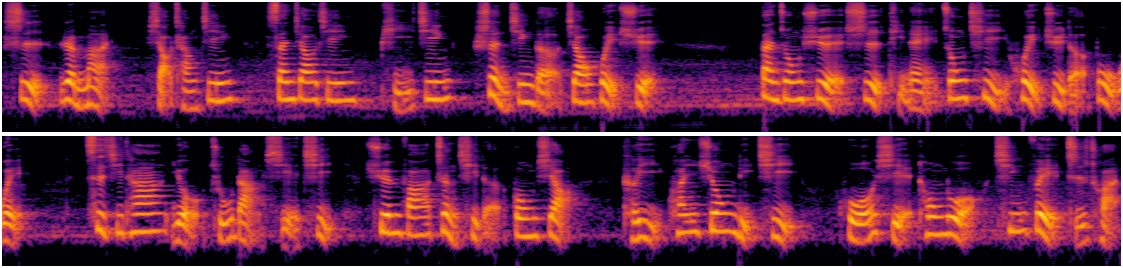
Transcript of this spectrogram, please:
是任脉、小肠经、三焦经、脾经、肾经的交汇穴。膻中穴是体内中气汇聚的部位，刺激它有阻挡邪气、宣发正气的功效，可以宽胸理气、活血通络、清肺止喘。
